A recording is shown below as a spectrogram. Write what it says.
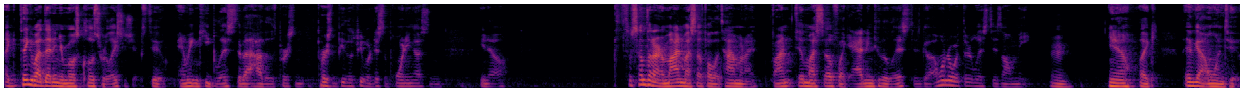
like think about that in your most close relationships too and we can keep lists about how those person person those people are disappointing us and you know so something i remind myself all the time when i find feel myself like adding to the list is go i wonder what their list is on me Mm. you know like they've got one too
